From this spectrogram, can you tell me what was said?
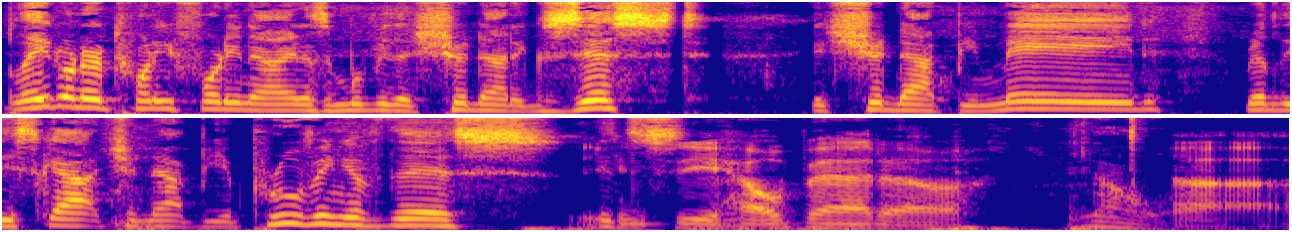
Blade Runner 2049 is a movie that should not exist. It should not be made. Ridley Scott should not be approving of this. you can see how bad uh, no. uh,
